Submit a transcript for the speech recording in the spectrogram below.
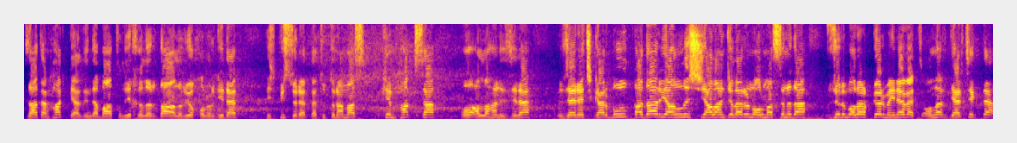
Zaten hak geldiğinde batıl yıkılır, dağılır, yok olur, gider. Hiçbir surette tutunamaz. Kim haksa o Allah'ın izniyle üzere çıkar. Bu kadar yanlış yalancıların olmasını da zulüm olarak görmeyin. Evet onlar gerçekte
